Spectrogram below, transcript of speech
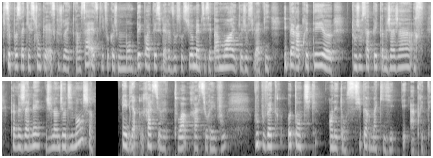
qui se posent la question que est-ce que je dois être comme ça? Est-ce qu'il faut que je me montre décoiffée sur les réseaux sociaux, même si c'est pas moi et que je suis la fille hyper apprêtée, euh, toujours sapée comme Jaja, comme jamais du lundi au dimanche? Eh bien, rassurez-toi, rassurez-vous, vous pouvez être authentique en étant super maquillé et apprêté.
